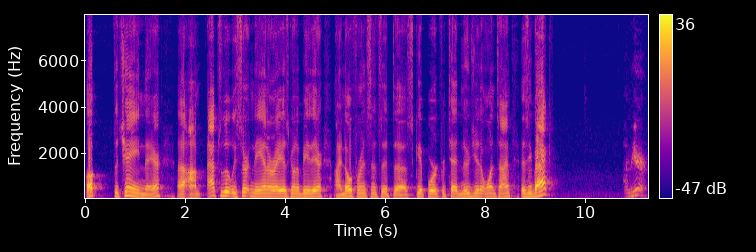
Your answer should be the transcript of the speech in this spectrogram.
up the chain there. Uh, I'm absolutely certain the NRA is going to be there. I know, for instance, that uh, Skip worked for Ted Nugent at one time. Is he back? I'm here.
